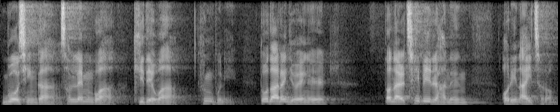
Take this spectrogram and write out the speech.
무엇인가 설렘과 기대와 흥분이 또 다른 여행을 떠날 채비를 하는 어린 아이처럼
